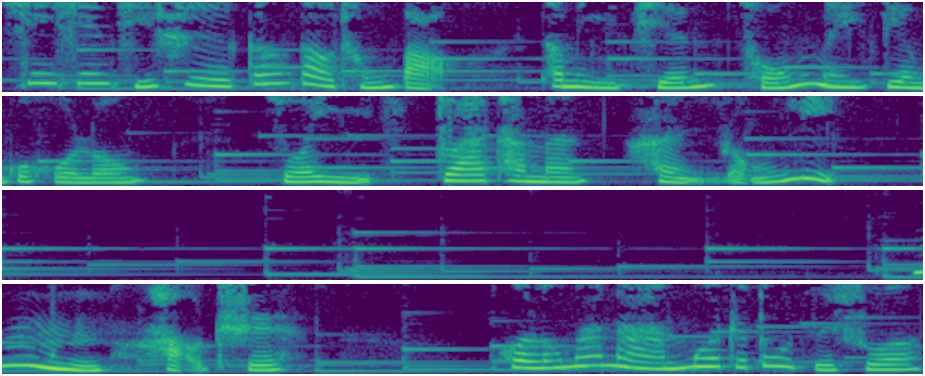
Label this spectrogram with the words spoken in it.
新鲜骑士刚到城堡，他们以前从没见过火龙，所以抓他们很容易。嗯，好吃。火龙妈妈摸着肚子说：“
